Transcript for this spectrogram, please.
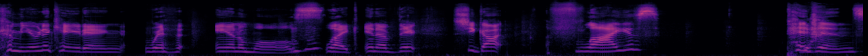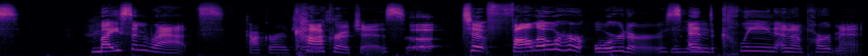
communicating with animals Mhm. like in a they, she got flies pigeons mice and rats cockroaches. cockroaches to follow her orders Mhm. and clean an apartment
